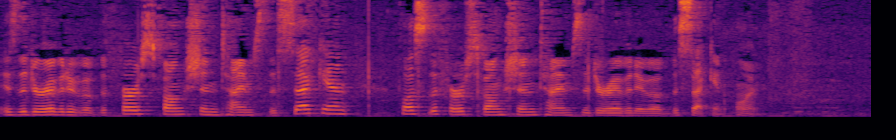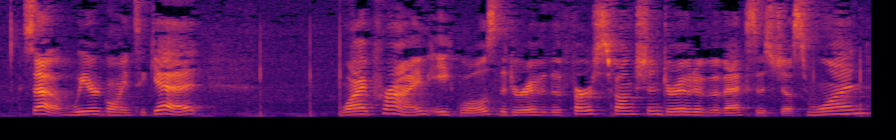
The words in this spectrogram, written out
is the derivative of the first function times the second plus the first function times the derivative of the second one. So we are going to get y prime equals the derivative of the first function, derivative of x is just 1,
